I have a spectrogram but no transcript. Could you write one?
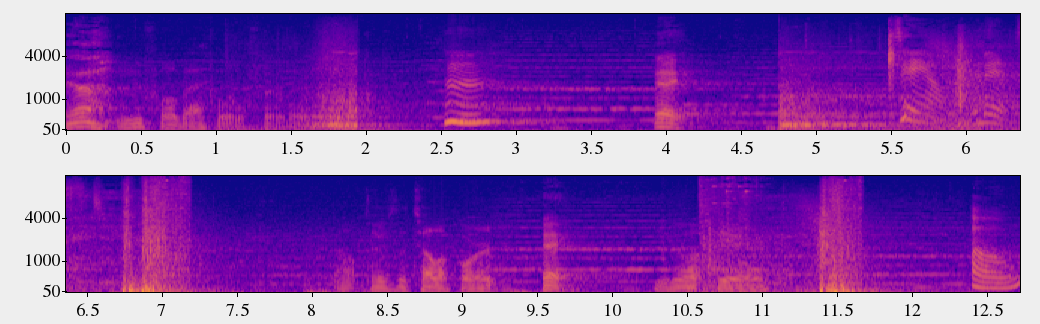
Yeah. You fall back a little further. Hey, Damn, missed. Oh, there's the teleport. hey. You go up here. Oh?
